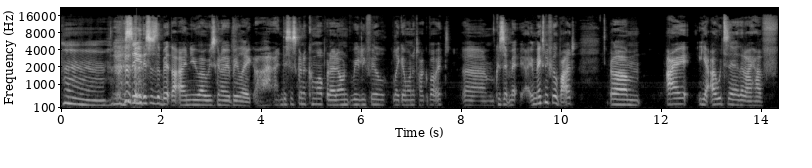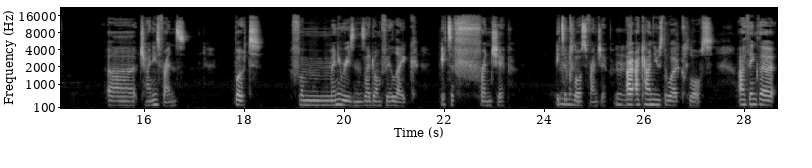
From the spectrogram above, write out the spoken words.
Hmm. See, this is the bit that I knew I was gonna be like, ah, this is gonna come up, but I don't really feel like I want to talk about it because it ma- it makes me feel bad. Um, I yeah, I would say that I have uh Chinese friends, but for many reasons, I don't feel like it's a friendship. It's a close friendship. I, I can use the word close. I think that,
